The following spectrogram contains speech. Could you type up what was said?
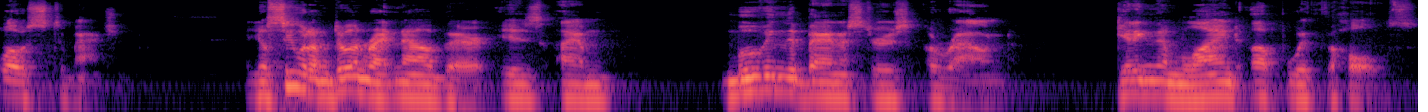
close to matching. And you'll see what I'm doing right now there is I am moving the banisters around, getting them lined up with the holes.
